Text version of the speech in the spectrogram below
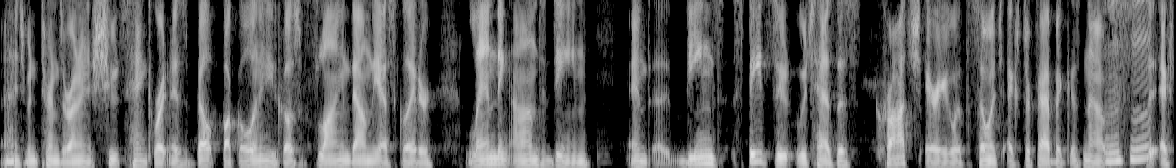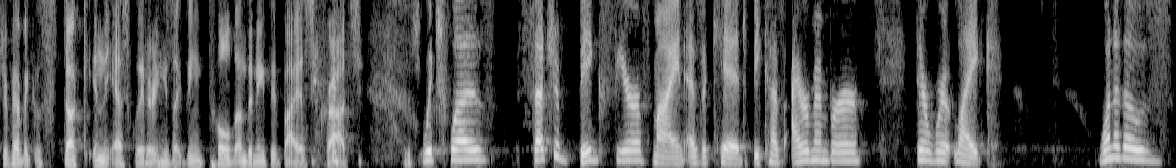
A henchman turns around and shoots Hank right in his belt buckle, and he goes flying down the escalator, landing onto Dean. And uh, Dean's speed suit, which has this crotch area with so much extra fabric, is now Mhm. the extra fabric is stuck in the escalator, and he's like being pulled underneath it by his crotch. which was such a big fear of mine as a kid because I remember there were like one of those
